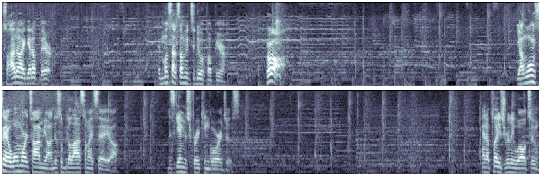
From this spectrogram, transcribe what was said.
So how do I get up there? It must have something to do with up here. Oh! Yeah, I'm gonna say it one more time, y'all. This will be the last time I say y'all. This game is freaking gorgeous. And it plays really well, too.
